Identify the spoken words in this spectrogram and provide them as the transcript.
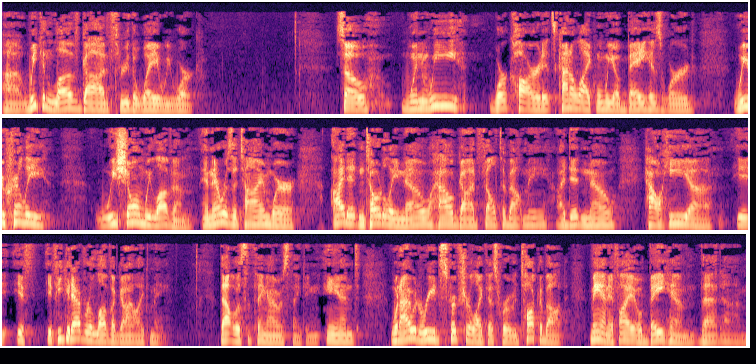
uh, we can love God through the way we work. So when we work hard, it's kind of like when we obey His word. We really, we show Him we love Him. And there was a time where I didn't totally know how God felt about me. I didn't know how He, uh, if if He could ever love a guy like me. That was the thing I was thinking. And when I would read scripture like this, where it would talk about, man, if I obey Him, that um,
